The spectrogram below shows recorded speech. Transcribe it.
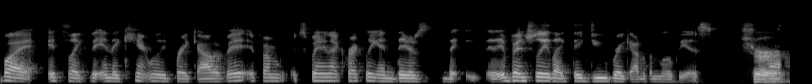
but it's like, the, and they can't really break out of it if I'm explaining that correctly. And there's the, eventually like they do break out of the Mobius. Sure.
